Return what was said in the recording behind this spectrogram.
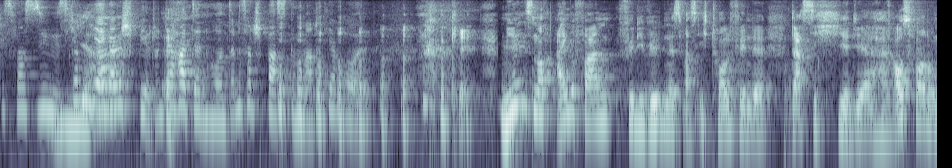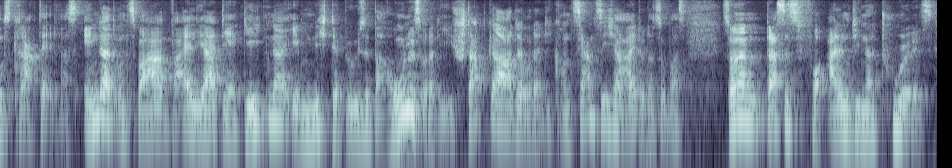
Das war süß. Ich habe Ja. einen Jäger gespielt und der hat den Hund und es hat Spaß gemacht. Jawohl. Okay. Mir ist noch eingefallen für die Wildnis, was ich toll finde, dass sich hier der Herausforderungscharakter etwas ändert. Und zwar, weil ja der Gegner eben nicht der böse Baron ist oder die Stadtgarde oder die Konzernsicherheit oder sowas, sondern dass es vor allem die Natur ist.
